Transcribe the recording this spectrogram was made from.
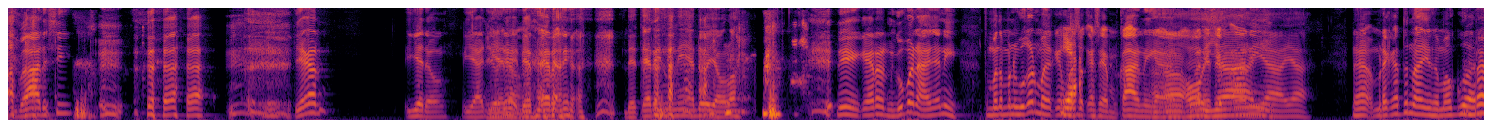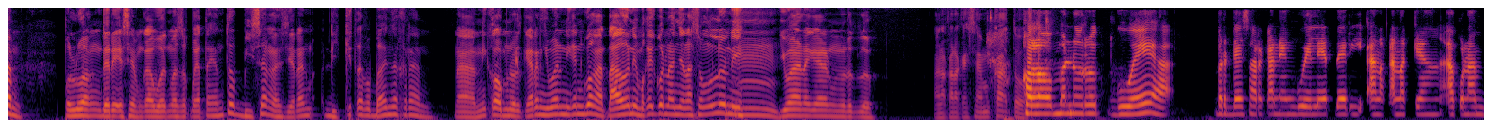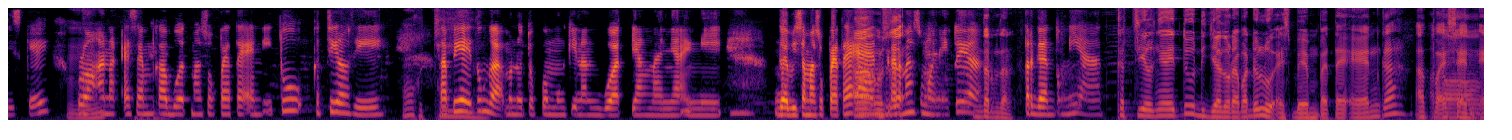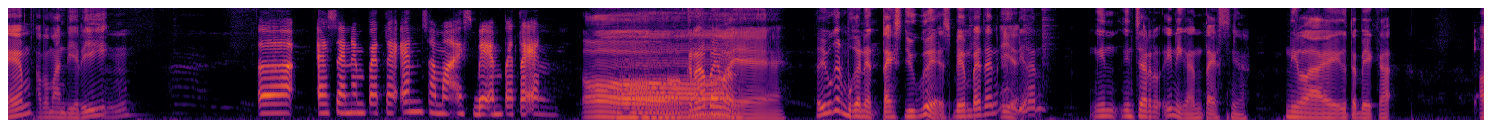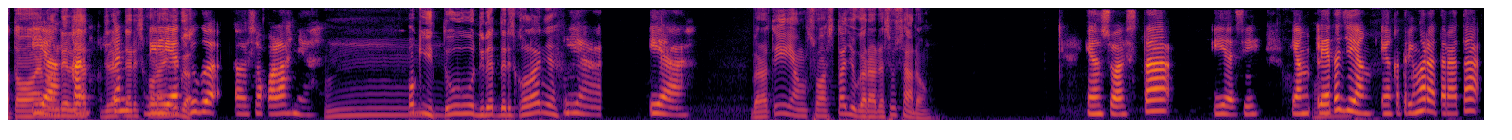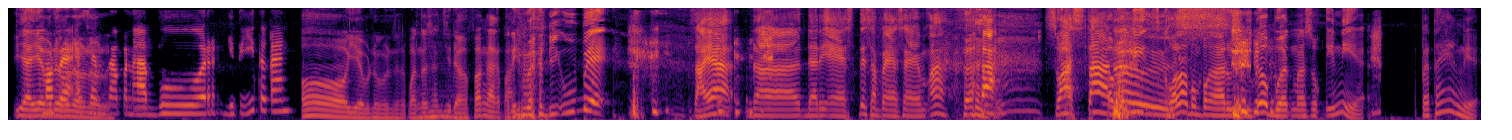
Gimana sih? ya kan? Iya dong. Iya aja Iya deh. DTR nih. DTR ini nih aduh ya Allah. nih Karen, gue mau nanya nih, teman-teman gue kan banyak yang Iya. masuk SMK nih kan, Ah, oh bukan iya SMA nih. iya iya. Nah mereka tuh nanya sama gue, Ran, peluang dari SMK buat masuk PTN tuh bisa gak sih Ran? Dikit apa banyak Ran? Nah ini kalau menurut Karen gimana nih kan gue nggak tahu nih, makanya gue nanya langsung lu nih, Hmm, gimana Karen menurut lu? anak-anak SMK tuh. Kalau menurut gue ya berdasarkan yang gue lihat dari anak-anak yang aku nambiske, peluang Hmm. anak SMK buat masuk PTN itu kecil sih. Oh, kecil. Tapi ya itu nggak menutup kemungkinan buat yang nanya ini nggak bisa masuk PTN Ah, maksudnya- karena semuanya itu ya Bentar bentar, tergantung niat. kecilnya itu di jalur apa dulu? SBMPTN kah? Apa Atau SNM? Apa mandiri? Hmm. Eh SNMPTN sama SBMPTN. Oh, kenapa emang? iya. Tapi bukan bukannya tes juga ya? SBMPTN kan Iya. dia kan ngin- ngincar ini kan tesnya, nilai UTBK. Atau iya, emang dilihat kan, dilihat kan dari sekolah dilihat juga? juga eh, sekolahnya. Hmm. Oh gitu, dilihat dari sekolahnya. Iya. Iya. Berarti yang swasta juga rada susah dong. Yang swasta iya sih. Yang Oh. lihat aja yang yang keterima rata-rata Iya iya mau benar benar SMK benar. penabur gitu-gitu kan. Oh iya benar benar. Pantasan si Dava nggak Pantas. terima di UB. Saya da- dari SD sampai SMA Oh, swasta berarti terus. sekolah mempengaruhi juga buat masuk ini ya? PTN ya?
